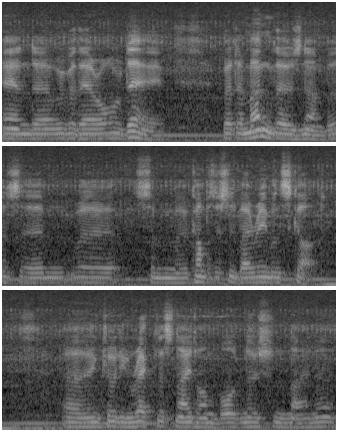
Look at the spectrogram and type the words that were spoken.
and uh, we were there all day. But among those numbers um, were some uh, compositions by Raymond Scott, uh, including Reckless Night on Board an Ocean Liner,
